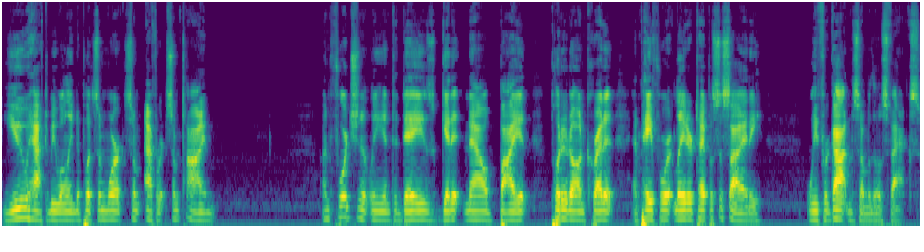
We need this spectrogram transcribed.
You have to be willing to put some work, some effort, some time. Unfortunately, in today's get it now, buy it, put it on credit, and pay for it later type of society, we've forgotten some of those facts.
